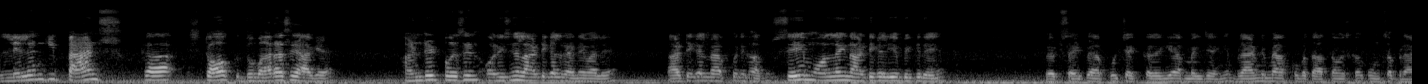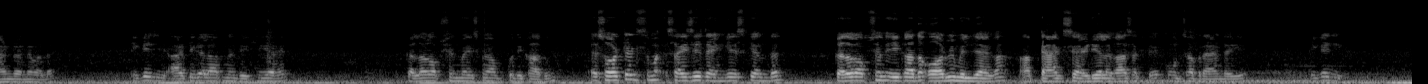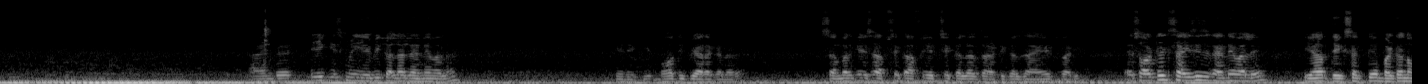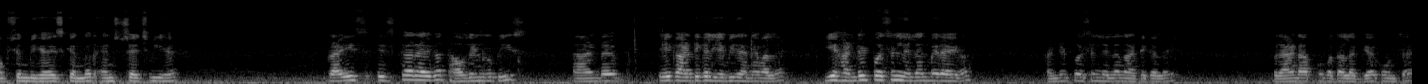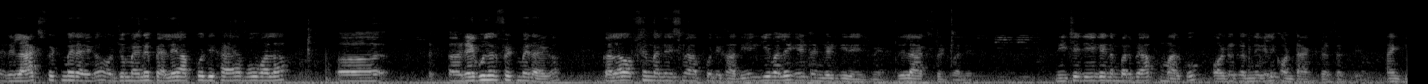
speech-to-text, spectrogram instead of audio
लेलन की पैंट्स का स्टॉक दोबारा से आ गया। है हंड्रेड परसेंट ओरिजिनल आर्टिकल रहने वाले हैं। आर्टिकल मैं आपको दिखा दूँ सेम ऑनलाइन आर्टिकल ये बिक रहे हैं। वेबसाइट पे आपको चेक करेंगे, आप मिल जाएँगे। ब्रांड मैं आपको बताता हूँ इसका कौन सा ब्रांड रहने वाला है। ठीक है जी, आर्टिकल आपने देख लिया है। कलर ऑप्शन मैं इसमें आपको दिखा दूँ। असॉर्टेड साइजेज रहेंगे इसके अंदर। कलर ऑप्शन एक आधा और भी मिल जाएगा। आप टैग से आइडिया लगा सकते हैं कौन सा ब्रांड है ये। ठीक है जी? एंड एक इसमें ये भी कलर रहने वाला है। ये देखिए, बहुत ही प्यारा कलर है। समर के हिसाब से काफ़ी अच्छे कलर आर्टिकल्स आए हैं इस बारी। असॉर्टेड साइजेस रहने वाले हैं। ये आप देख सकते हैं बटन ऑप्शन भी है इसके अंदर एंड स्ट्रेच भी है। प्राइस इसका रहेगा थाउज़ेंड रुपीज़ एंड एक आर्टिकल ये भी रहने वाला है। ये हंड्रेड परसेंट लेलन में रहेगा। हंड्रेड परसेंट लेलन आर्टिकल है। ब्रांड आपको पता लग गया कौन सा है। रिलैक्स फिट में रहेगा और जो मैंने पहले आपको दिखाया वो वाला रेगुलर फिट में रहेगा। कलर ऑप्शन मैंने इसमें आपको दिखा दिया। ये वाले 800 की रेंज में रिलैक्स फिट वाले। नीचे दिए गए नंबर पे आप हमारे को ऑर्डर करने के लिए कॉन्टैक्ट कर सकते हो। Thank you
